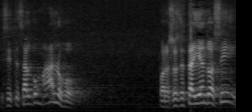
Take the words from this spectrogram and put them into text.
hiciste algo malo, Job. Por eso se está yendo así.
